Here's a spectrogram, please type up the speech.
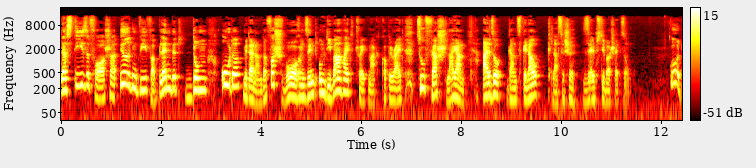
dass diese Forscher irgendwie verblendet, dumm oder miteinander verschworen sind, um die Wahrheit, Trademark Copyright, zu verschleiern. Also ganz genau klassische Selbstüberschätzung. Gut,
